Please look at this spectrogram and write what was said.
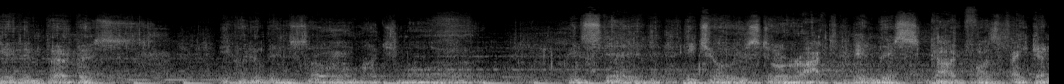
gave him purpose. He could have been so much more. Instead, he chose to rot in this godforsaken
